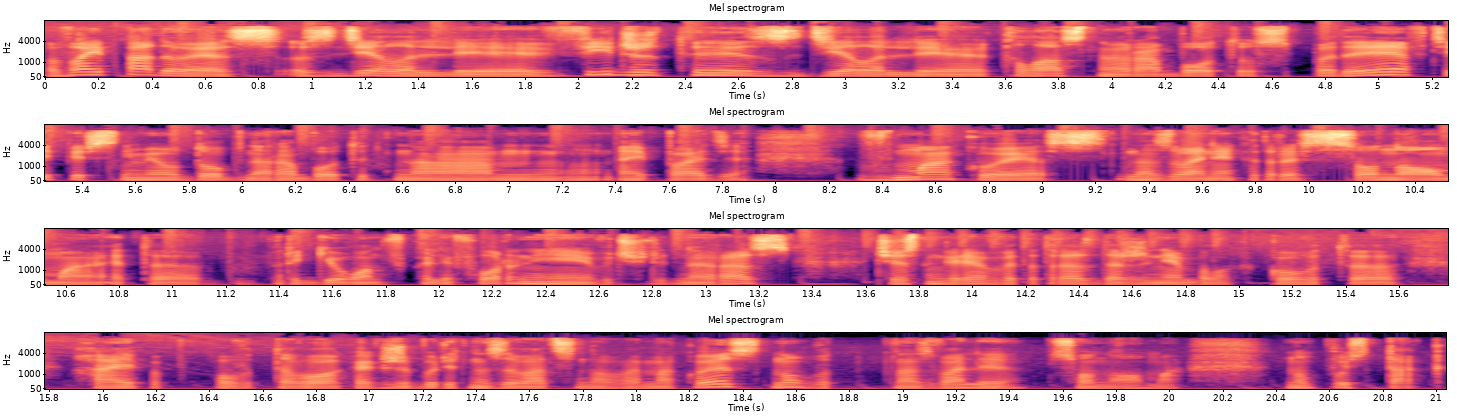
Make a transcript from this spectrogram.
В iPadOS сделали виджеты, сделали классную работу с PDF, теперь с ними удобно работать на iPad. В macOS, название которое Sonoma, это регион в Калифорнии, в очередной раз. Честно говоря, в этот раз даже не было какого-то хайпа по поводу того, а как же будет называться новая macOS. Ну вот назвали Sonoma. Ну пусть так.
